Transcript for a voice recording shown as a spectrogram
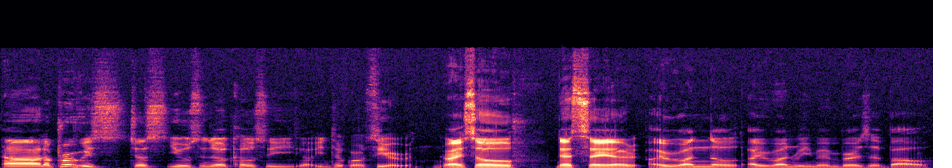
Uh, the proof is just using the Cauchy uh, integral theorem, right? So let's say uh, everyone know everyone remembers about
